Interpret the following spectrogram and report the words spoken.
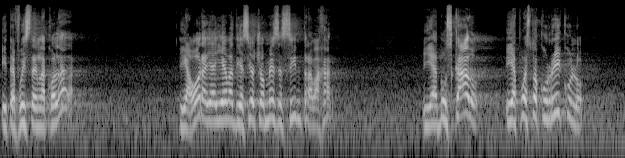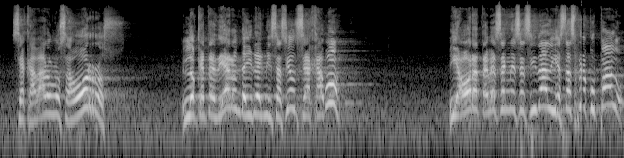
y te fuiste en la colada. Y ahora ya llevas 18 meses sin trabajar. Y has buscado y has puesto currículo. Se acabaron los ahorros lo que te dieron de indemnización se acabó. Y ahora te ves en necesidad y estás preocupado.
